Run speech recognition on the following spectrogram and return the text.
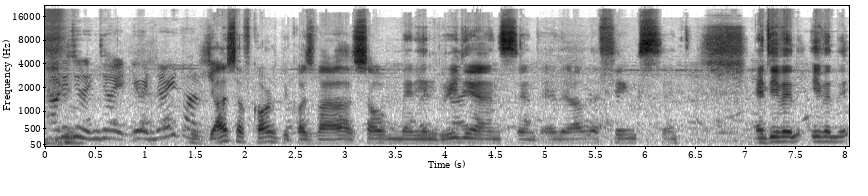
How did you enjoy it? You enjoy it or? yes, of course, because there are so many ingredients and, and other things, and, and even even the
